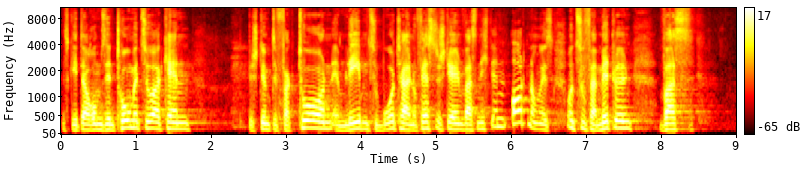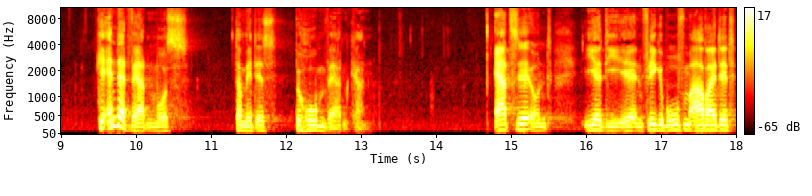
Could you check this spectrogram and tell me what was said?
es geht darum, Symptome zu erkennen bestimmte Faktoren im Leben zu beurteilen und festzustellen, was nicht in Ordnung ist und zu vermitteln, was geändert werden muss, damit es behoben werden kann. Ärzte und ihr, die ihr in Pflegeberufen arbeitet,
